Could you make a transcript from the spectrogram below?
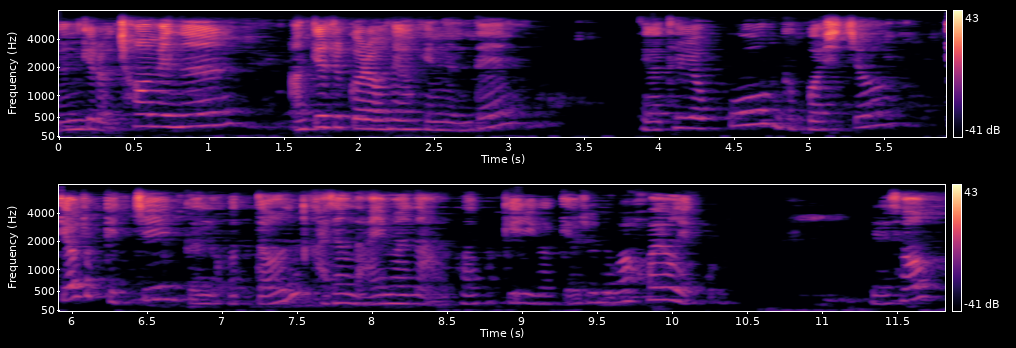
연결어 처음에는 안 껴줄 거라고 생각했는데 내가 틀렸고 그러니까 보시죠. 껴줬겠지. 그 어떤 가장 나이 많은 암컷 코끼리가 껴주는 걸 허용했고. 그래서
